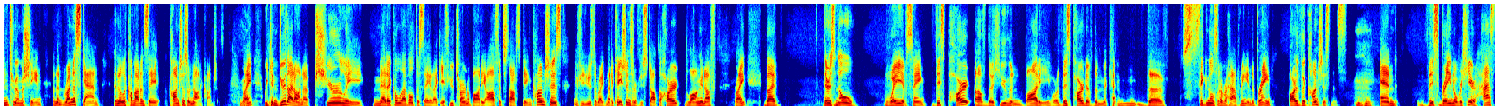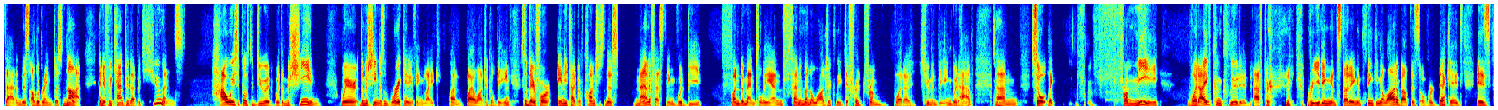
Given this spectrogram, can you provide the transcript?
into a machine and then run a scan, and it'll come out and say conscious or not conscious, right? We can do that on a purely medical level to say, like, if you turn a body off, it stops being conscious. If you use the right medications or if you stop the heart long enough, right? But there's no way of saying this part of the human body or this part of the mecha- the signals that are happening in the brain are the consciousness Mhm. and this brain over here has that and this other brain does not and if we can't do that with humans how are we supposed to do it with a machine where the machine doesn't work anything like a biological being. So therefore any type of consciousness manifesting would be fundamentally and phenomenologically different from what a human being would have. Um, so like f- from me what i've concluded after reading and studying and thinking a lot about this over decades is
